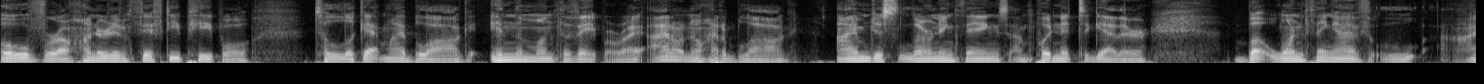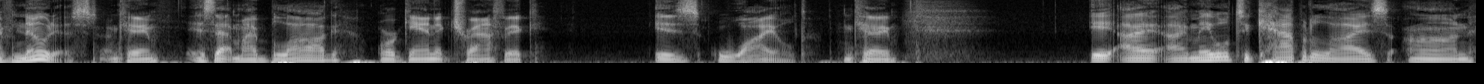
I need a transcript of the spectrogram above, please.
over 150 people to look at my blog in the month of April, right? I don't know how to blog. I'm just learning things. I'm putting it together. But one thing I've I've noticed, okay, is that my blog organic traffic is wild. Okay. It, I, I'm able to capitalize on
